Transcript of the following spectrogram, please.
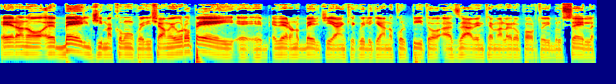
erano eh, belgi ma comunque diciamo europei eh, ed erano belgi anche quelli che hanno colpito a Zaventem all'aeroporto di Bruxelles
